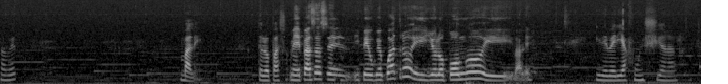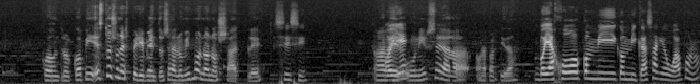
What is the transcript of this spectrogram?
A ver. Vale. Te lo paso. Me pasas el IPv4 y yo lo pongo y vale. Y debería funcionar. Control copy. Esto es un experimento, o sea, lo mismo no nos sale. Sí, sí. A Oye. ver, unirse a una partida. Voy a juego con mi, con mi casa, qué guapo, ¿no?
